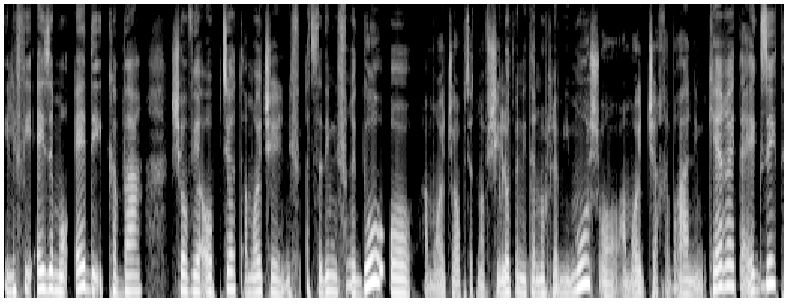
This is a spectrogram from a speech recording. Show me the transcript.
היא לפי איזה מועד ייקבע שווי האופציות, המועד שהצדדים נפרדו, או המועד שהאופציות מבשילות וניתנות למימוש, או המועד שהחברה נמכרת, האקזיט.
